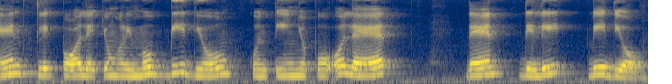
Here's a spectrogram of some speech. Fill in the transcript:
And click po ulit yung remove video. Continue po ulit. Then, delete video.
